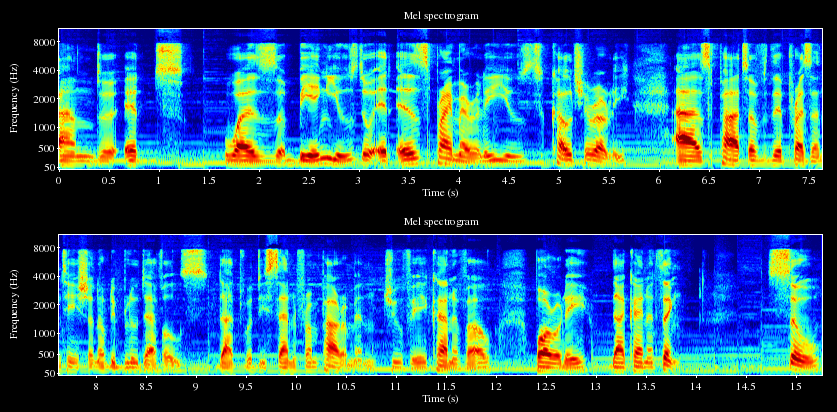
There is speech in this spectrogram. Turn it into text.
And uh, it was being used, or it is primarily used culturally as part of the presentation of the Blue Devils that would descend from Paramin, J'ouvert, Carnival, Borrowed, that kind of thing. So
